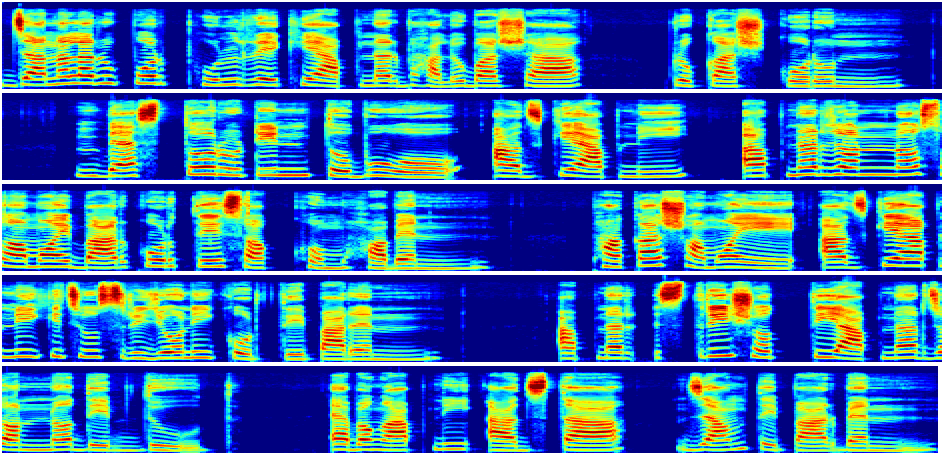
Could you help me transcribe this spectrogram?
জানালার উপর ফুল রেখে আপনার ভালোবাসা প্রকাশ করুন। ব্যস্ত রুটিন, তবুও আজকে আপনি আপনার জন্য সময় বার করতে সক্ষম হবেন। ফাঁকা সময়ে আজকে আপনি কিছু সৃজনই করতে পারেন। আপনার স্ত্রী সত্যি আপনার জন্য দেবদূত এবং আপনি আজ তা জানতে পারবেন।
